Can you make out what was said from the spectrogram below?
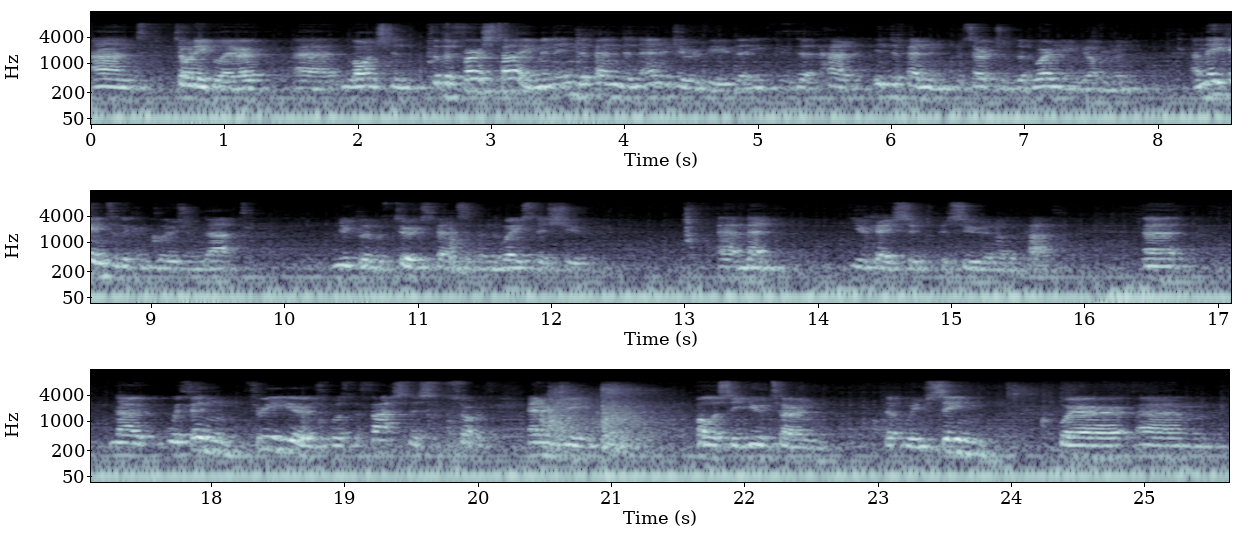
And Tony Blair uh, launched, in, for the first time, an independent energy review that, that had independent researchers that weren't in government. And they came to the conclusion that nuclear was too expensive and the waste issue uh, meant UK should pursue another path. Uh, now, within three years was the fastest sort of energy policy U-turn that we've seen, where um,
